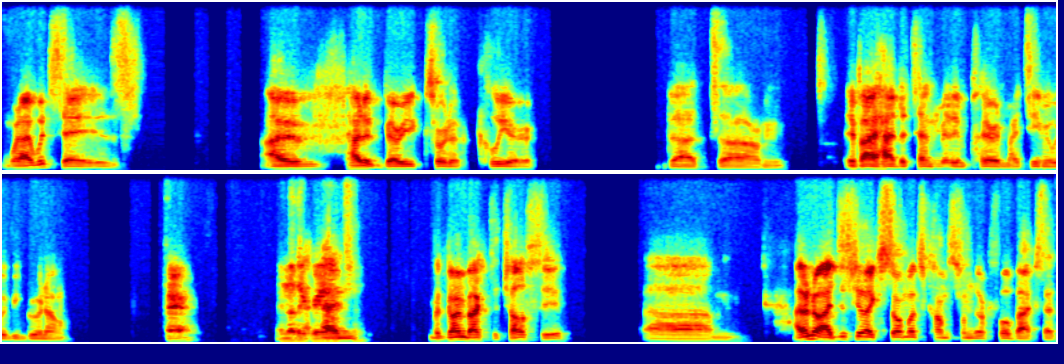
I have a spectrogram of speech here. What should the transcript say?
what I would say is I've had it very sort of clear that um, if I had a 10 million player in my team, it would be Bruno. Fair. Another great and, option. But going back to Chelsea, um, I don't know. I just feel like so much comes from their fullbacks that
